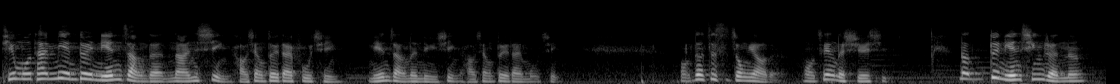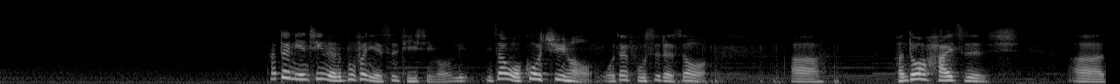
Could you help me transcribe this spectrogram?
提摩太面对年长的男性，好像对待父亲；年长的女性，好像对待母亲。哦，那这是重要的哦，这样的学习。那对年轻人呢？他对年轻人的部分也是提醒哦。你你知道我过去哈，我在服侍的时候，啊，很多孩子。呃，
